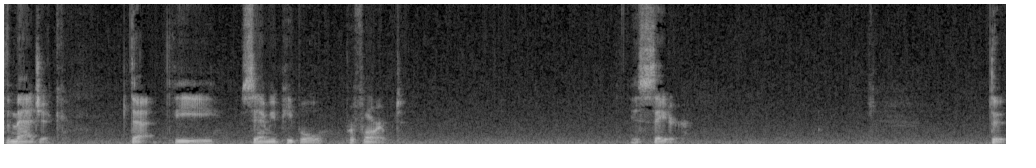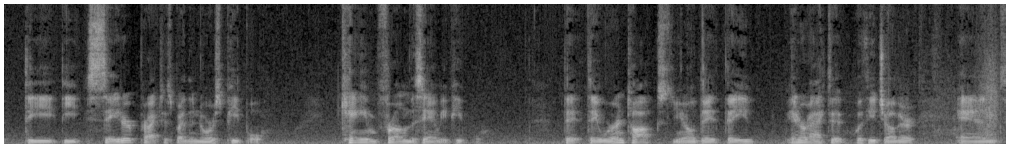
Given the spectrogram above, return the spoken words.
The magic that the Sami people performed is Seidr. The, the, the Seidr practiced by the Norse people came from the Sami people they, they were in talks, you know, they, they interacted with each other, and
